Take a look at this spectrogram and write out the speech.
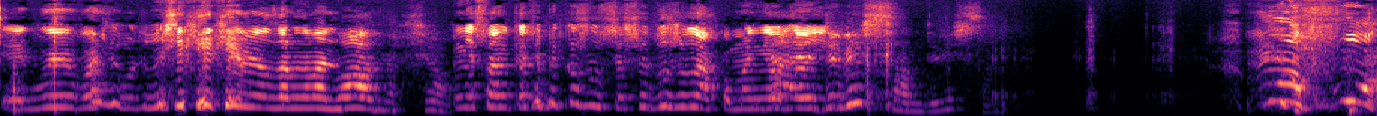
Якби ви бачили, ще який він зараз на мене. Ладно, все. Ні, я тобі кажу, це ще дуже легко. Мені одна... дивись сам, дивись сам. О!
